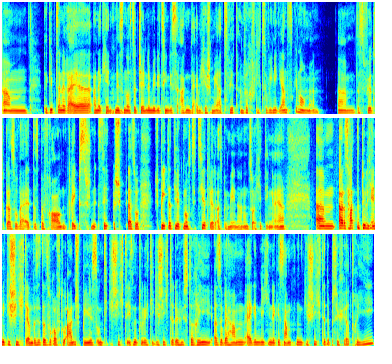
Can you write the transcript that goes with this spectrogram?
Ähm, da gibt es eine Reihe an Erkenntnissen aus der Gendermedizin, die sagen, weiblicher Schmerz wird einfach viel zu wenig ernst genommen. Ähm, das führt sogar so weit, dass bei Frauen Krebs also später diagnostiziert wird als bei Männern und solche Dinge. Ja. Ähm, aber das hat natürlich eine Geschichte und das ist das, worauf du anspielst. Und die Geschichte ist natürlich die Geschichte der Hysterie. Also wir haben eigentlich in der gesamten Geschichte der Psychiatrie,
